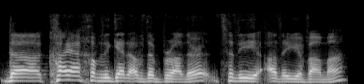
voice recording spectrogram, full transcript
the koyach of the get of the brother to the other Yavama,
